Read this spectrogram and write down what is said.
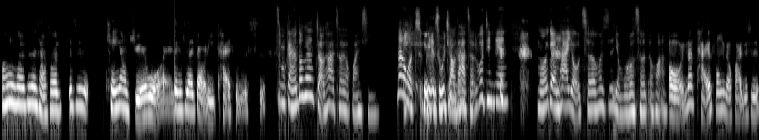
我那时候真的想说，就是天要绝我，哎，真的是在叫我离开，是不是？怎么感觉都跟脚踏车有关系？那我撇除脚踏车，如果今天某一个人他有车或是有摩托车的话，哦，那台风的话就是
